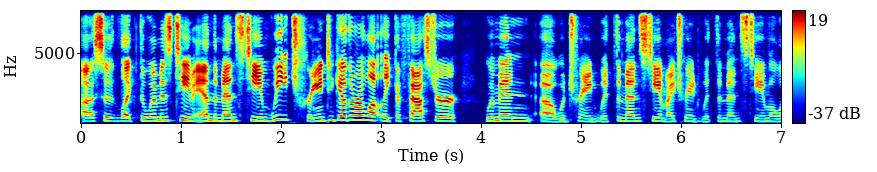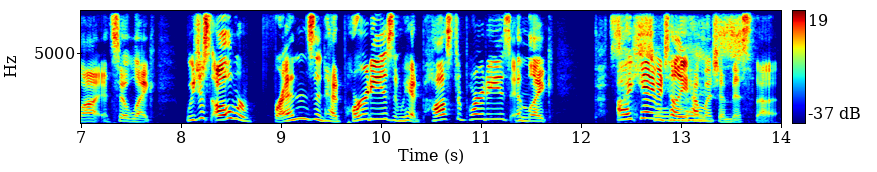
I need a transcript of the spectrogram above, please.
Uh, so like the women's team and the men's team, we trained together a lot. Like the faster women uh, would train with the men's team, I trained with the men's team a lot. And so like we just all were friends and had parties, and we had pasta parties, and like I can't even so tell you how much I nice. missed that.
